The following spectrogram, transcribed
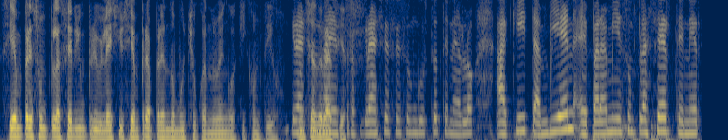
Siempre es un placer y un privilegio y siempre aprendo mucho cuando vengo aquí contigo. Gracias, Muchas gracias. Maestro. Gracias, es un gusto tenerlo aquí también. Eh, para mí es un placer tener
